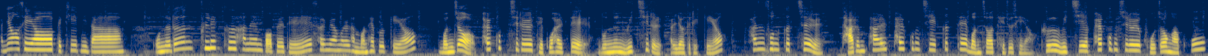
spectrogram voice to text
안녕하세요. 베키입니다. 오늘은 플랭크 하는 법에 대해 설명을 한번 해볼게요. 먼저 팔꿈치를 대고 할 때 놓는 위치를 알려드릴게요. 한 손 끝을 다른 팔 팔꿈치 끝에 먼저 대주세요. 그 위치에 팔꿈치를 고정하고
